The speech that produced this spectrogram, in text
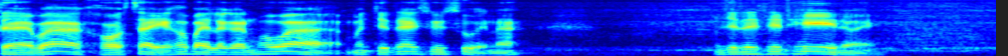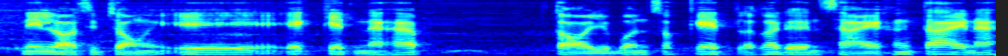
แต่ว่าขอใส่เข้าไปแล้วกัน เพราะว่ามันจะได้สวยๆนะ มันจะได้เท่ๆหน่อย นี่หลอด 12 AX7 นะครับ ต่ออยู่บนซ็อกเก็ตแล้วก็เดินสายข้างใต้นะ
